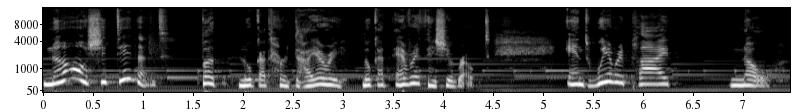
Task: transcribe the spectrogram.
no, she didn't. But look at her diary. Look at everything she wrote. And we replied, no,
